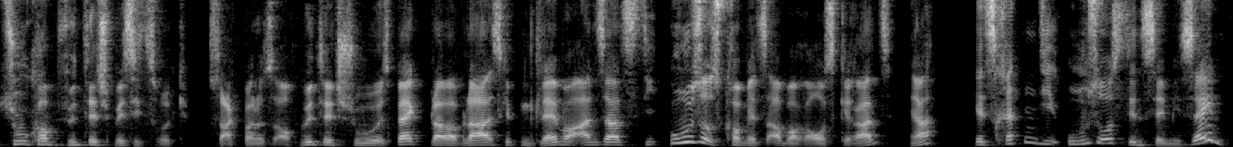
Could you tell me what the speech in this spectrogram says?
Schuh kommt Vintage-mäßig zurück, sagt man uns auch. Vintage-Schuh ist back, bla bla bla. Es gibt einen Glamour-Ansatz. Die Usos kommen jetzt aber rausgerannt, ja. Jetzt retten die Usos den Sami Zayn.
